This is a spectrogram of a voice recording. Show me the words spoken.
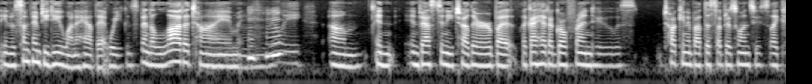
you know sometimes you do want to have that where you can spend a lot of time and mm-hmm. really um, and invest in each other. But like I had a girlfriend who was talking about the subject once who's like,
